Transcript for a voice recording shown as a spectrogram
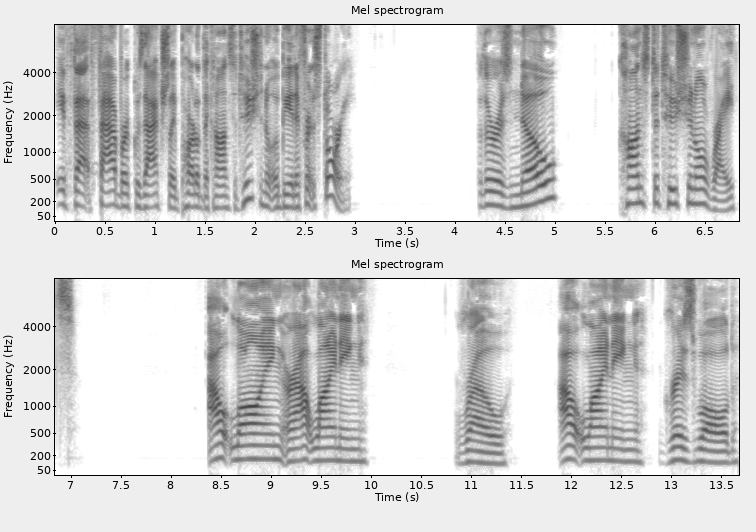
If that fabric was actually part of the Constitution, it would be a different story. But there is no constitutional rights outlawing or outlining Roe, outlining Griswold,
